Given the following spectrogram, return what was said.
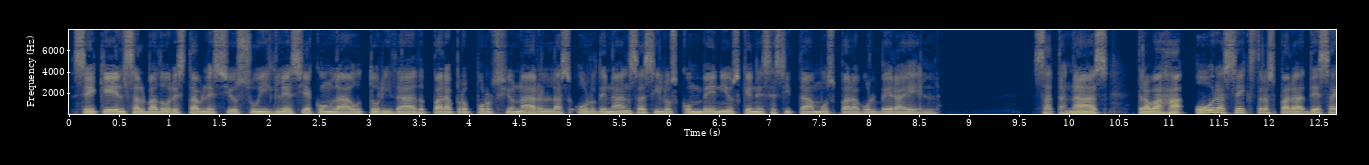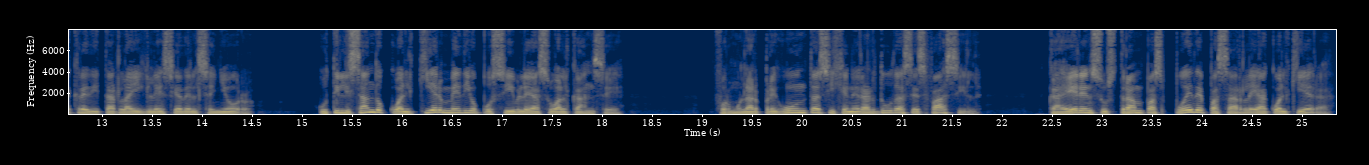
Sé que el Salvador estableció su iglesia con la autoridad para proporcionar las ordenanzas y los convenios que necesitamos para volver a Él. Satanás trabaja horas extras para desacreditar la iglesia del Señor, utilizando cualquier medio posible a su alcance. Formular preguntas y generar dudas es fácil. Caer en sus trampas puede pasarle a cualquiera.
